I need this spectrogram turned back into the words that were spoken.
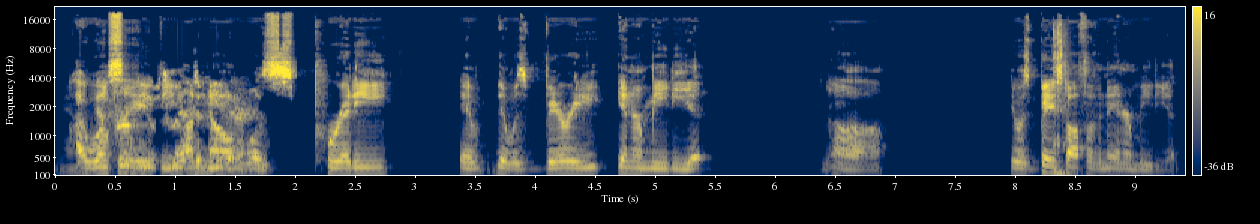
You know? I will say the unknown was pretty. It it was very intermediate. Uh, it was based off of an intermediate.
